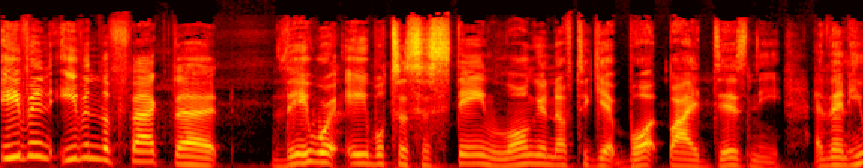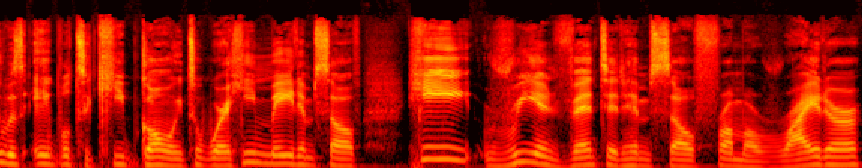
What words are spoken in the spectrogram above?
even even the fact that they were able to sustain long enough to get bought by Disney, and then he was able to keep going to where he made himself. He reinvented himself from a writer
